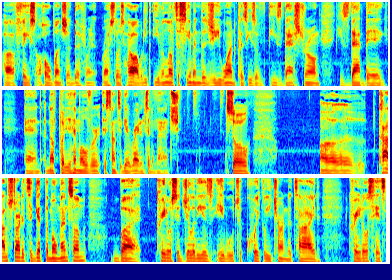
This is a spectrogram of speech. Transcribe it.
uh, face a whole bunch of different wrestlers. Hell, I would even love to see him in the G one because he's a he's that strong, he's that big, and enough putting him over. It's time to get right into the match. So, uh, Cobb started to get the momentum, but Kratos' agility is able to quickly turn the tide. Kratos hits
